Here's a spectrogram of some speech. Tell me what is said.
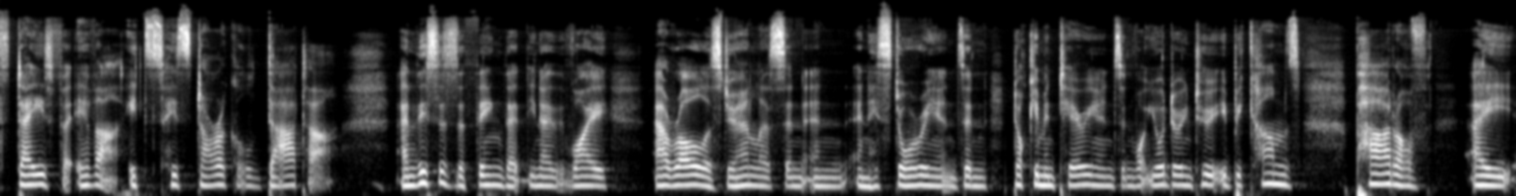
stays forever. It's historical data. And this is the thing that, you know, why our role as journalists and, and, and historians and documentarians and what you're doing too, it becomes part of a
